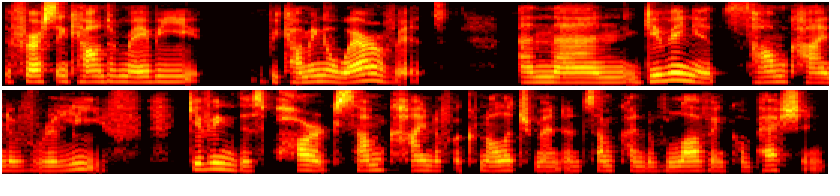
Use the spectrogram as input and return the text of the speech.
The first encounter may be becoming aware of it and then giving it some kind of relief, giving this part some kind of acknowledgement and some kind of love and compassion.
